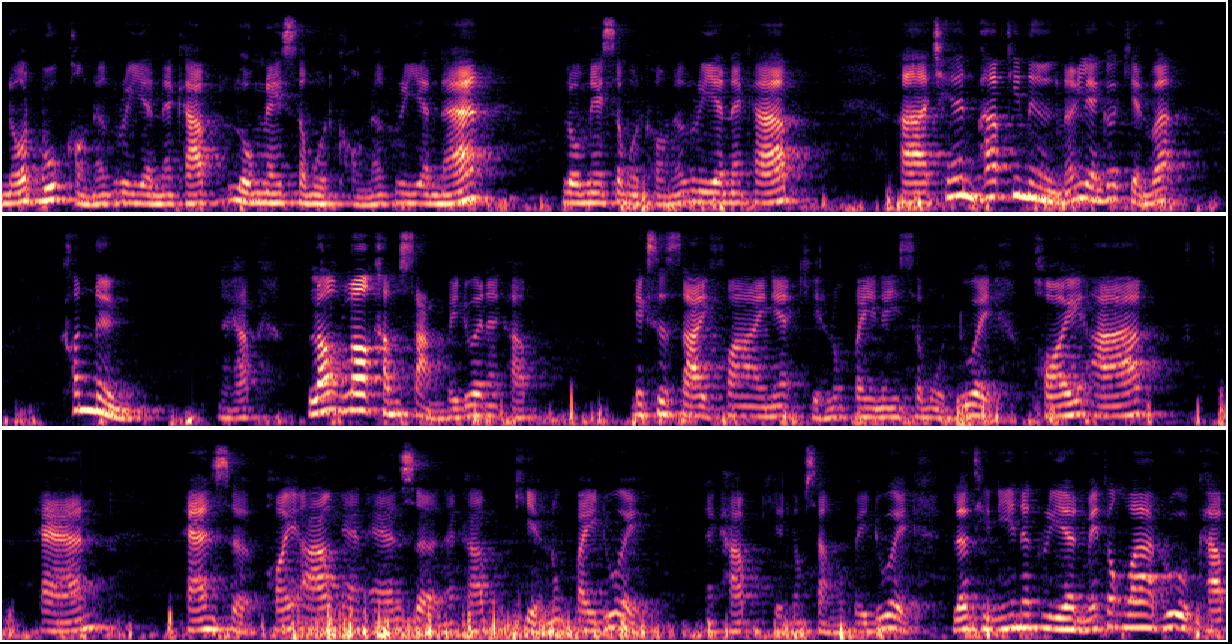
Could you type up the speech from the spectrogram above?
โน้ตบุ๊กของนักเรียนนะครับ ลงในสมุดของนักเรียนนะ ลงในสมุดของนักเรียนนะครับเช่นภาพที่ 1 นักเรียนก็เขียนว่าข้อ1นะครับลอกลอกคำสั่งไปด้วยนะครับ exercise file เนี่ยเขียนลงไปในสมุดด้วย point arc and answer point arc and answer นะครับเขียนลงไปด้วยนะครับเขียนคำสั่งลงไปด้วย แล้วทีนี้นักเรียนไม่ต้องวาดรูปครับ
